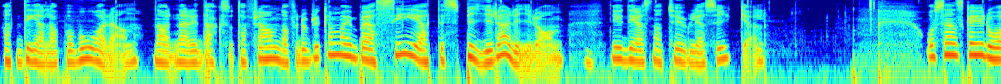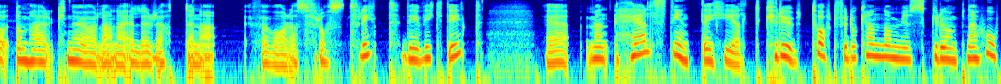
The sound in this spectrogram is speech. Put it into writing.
att dela på våren när, när det är dags att ta fram dem. För då brukar man ju börja se att det spirar i dem. Det är ju deras naturliga cykel. Och sen ska ju då de här knölarna eller rötterna förvaras frostfritt. Det är viktigt. Eh, men helst inte helt kruttorrt, för då kan de ju skrumpna ihop.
